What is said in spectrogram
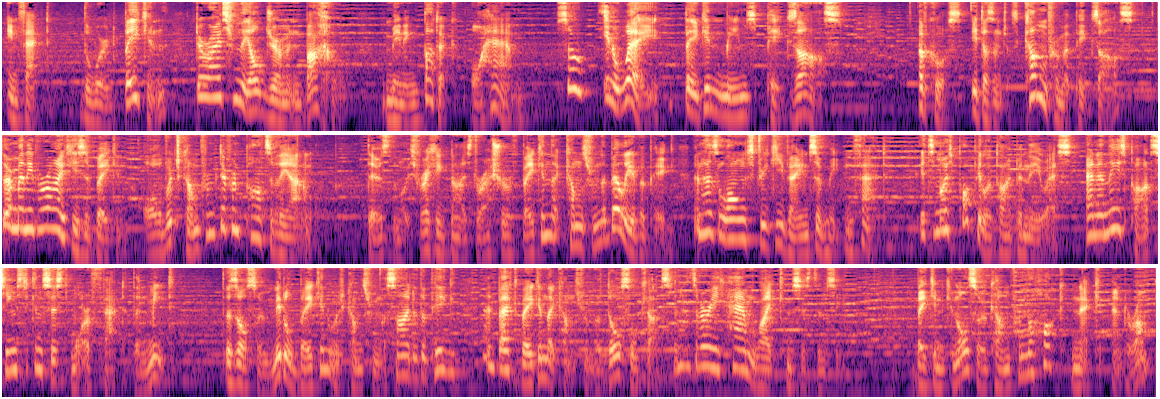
In fact, the word bacon derives from the Old German Bacon, meaning buttock or ham. So, in a way, bacon means pig's ass. Of course, it doesn't just come from a pig's ass. There are many varieties of bacon, all of which come from different parts of the animal. There's the most recognised rasher of bacon that comes from the belly of a pig and has long streaky veins of meat and fat. It's the most popular type in the US, and in these parts seems to consist more of fat than meat. There's also middle bacon, which comes from the side of the pig, and back bacon that comes from the dorsal cuts and has a very ham like consistency. Bacon can also come from the hock, neck, and rump.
